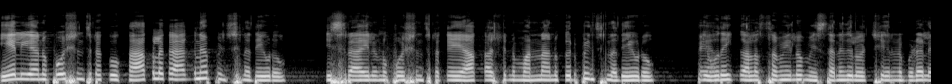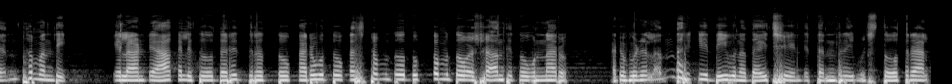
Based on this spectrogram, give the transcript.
ఏలియాను పోషించుటకు కాకులకు ఆజ్ఞాపించిన దేవుడు ఇస్రాయిలను పోషించుటకై ఆకాశాన్ని మన్నాను కురిపించిన దేవుడు ఉదయకాల సమయంలో మీ సన్నిధిలో చేరిన బిడ్డలు ఎంతమంది ఇలాంటి ఆకలితో దరిద్రంతో కరువుతో కష్టంతో దుఃఖంతో అశాంతితో ఉన్నారు? అటు బిడ్డలందరికీ దీవెన దయచేయండి తండ్రి మీ స్తోత్రాలు.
